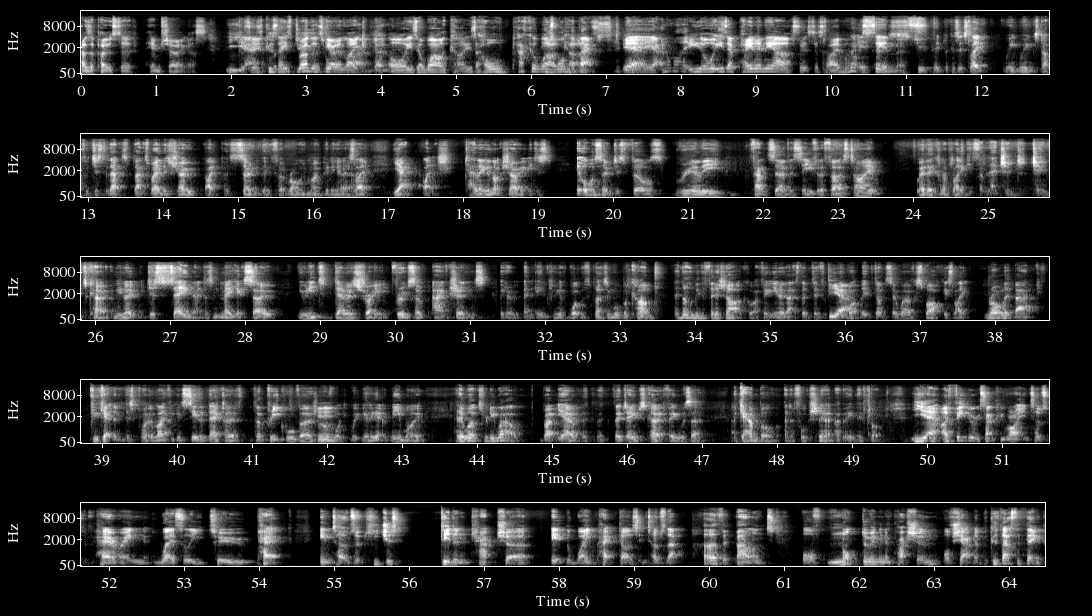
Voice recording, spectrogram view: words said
as opposed to him showing us. yeah, because his brother's going like, "Oh, he's a wild card. He's a whole pack of wild he's one of the best. Yeah, Yeah, yeah, yeah. And I'm like, He, oh, al- he's a pain in the ass, and it's just oh like we're not it's- seeing this. Stupid because it's like wink wink stuff. It's just that's that's where the show like puts so the foot wrong in my opinion. It's like yeah, like sh- telling and not showing. It just it also just feels really fan servicey for the first time, where they're kind of like it's the legend James Kirk, and you know just saying that doesn't make it so. You need to demonstrate through some actions, you know, an inkling of what this person will become. They're not going to be the finished article. I think you know that's the difference. Yeah. What they've done so well with Spock is like roll it back. If you get them at this point in life, you can see that they're kind of the prequel version of mm. what, you're going to get with Nimoy, and it works really well. But yeah, the, the, the James Kirk thing was a, a gamble, and unfortunately, I mean they've got Yeah, I think you're exactly right in terms of comparing Wesley to Peck. In terms of he just didn't capture it the way Peck does in terms of that perfect balance of not doing an impression of Shatner because that's the thing.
